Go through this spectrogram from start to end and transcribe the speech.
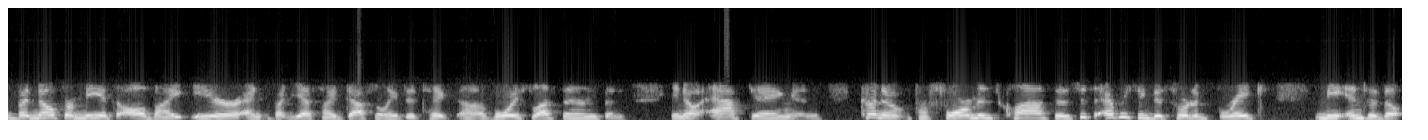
but no, for me, it's all by ear. And but yes, I definitely did take uh, voice lessons and you know acting and kind of performance classes, just everything to sort of break me into the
